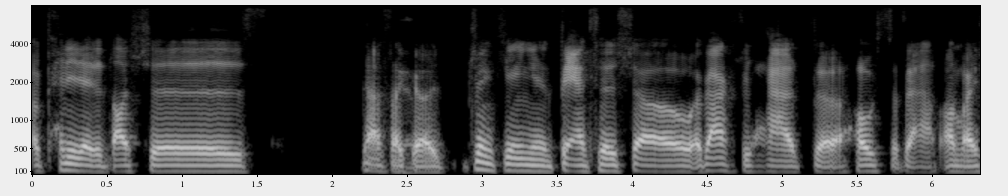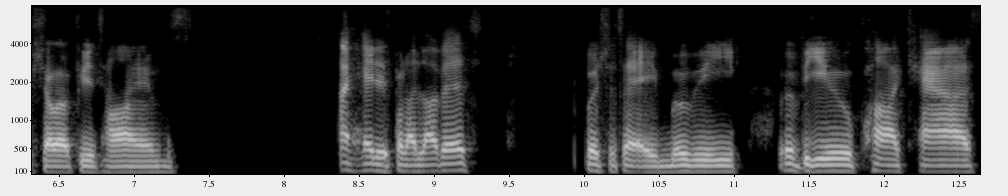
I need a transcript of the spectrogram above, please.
opinionated lushes. That's like yeah. a drinking and banter show. I've actually had the host of that on my show a few times. I hate it, but I love it, which is a movie review podcast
